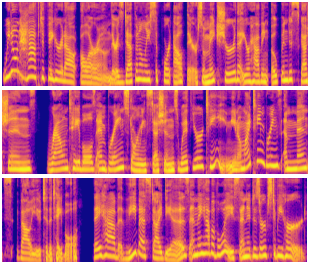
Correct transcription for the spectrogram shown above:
We don't have to figure it out all our own. There is definitely support out there. So make sure that you're having open discussions roundtables and brainstorming sessions with your team. You know, my team brings immense value to the table. They have the best ideas and they have a voice and it deserves to be heard.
